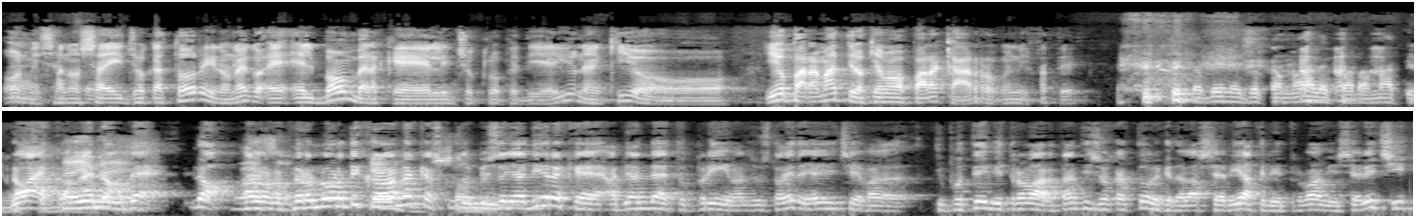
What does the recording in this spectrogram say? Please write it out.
Olmi, se non sai i giocatori, non è, è, è, il bomber che è l'enciclopedia. Io neanch'io. Io Paramatti lo chiamavo Paracarro, quindi fate. Sta bene, gioca male, Paramatti. No, ecco, eh, no, beh, no allora, per onore di cronaca, scusa, bisogna dire che abbiamo detto prima, giustamente, ieri diceva, ti potevi trovare tanti giocatori che dalla Serie A te li trovavi in Serie C,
